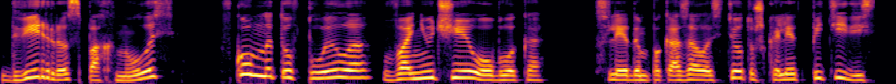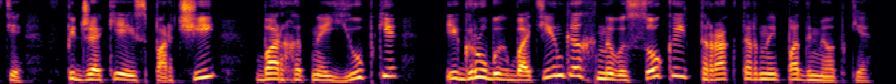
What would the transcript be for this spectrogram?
Дверь распахнулась, в комнату вплыло вонючее облако. Следом показалась тетушка лет 50 в пиджаке из парчи, бархатной юбке и грубых ботинках на высокой тракторной подметке.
